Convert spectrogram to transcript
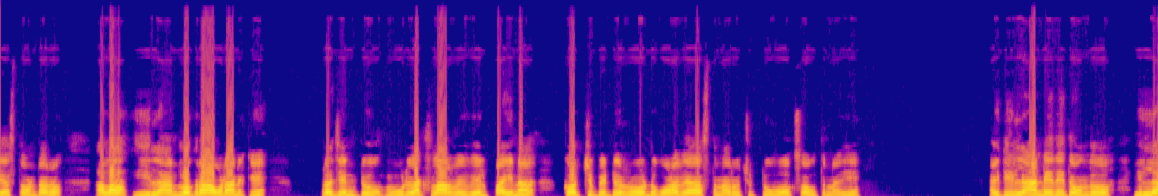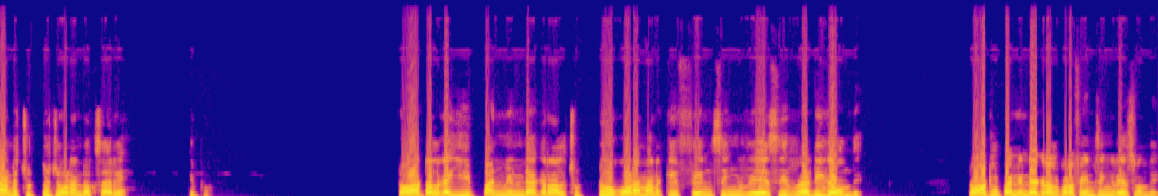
చేస్తూ ఉంటారు. అలా ఈ ల్యాండ్లోకి రావడానికి ప్రజెంట్ మూడు లక్షల అరవై వేలు పైన ఖర్చు పెట్టి రోడ్డు కూడా వేస్తున్నారు. చుట్టూ వర్క్స్ అవుతున్నాయి. అయితే ఈ ల్యాండ్ ఏదైతే ఉందో ఈ ల్యాండ్ చుట్టూ చూడండి ఒకసారి. తిప్పు. టోటల్గా ఈ పన్నెండు ఎకరాల చుట్టూ కూడా మనకి ఫెన్సింగ్ వేసి రెడీగా ఉంది. టోటల్ పన్నెండు ఎకరాలు కూడా ఫెన్సింగ్ వేసి ఉంది.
